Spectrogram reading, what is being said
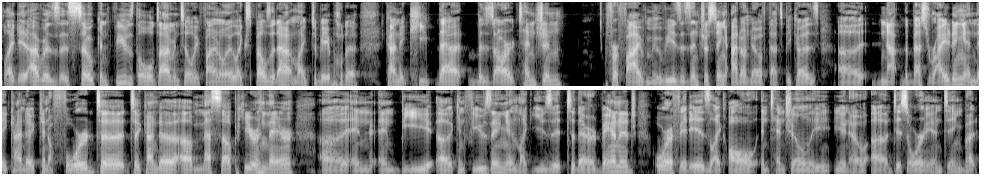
Like it, I was uh, so confused the whole time until he finally like spells it out and like to be able to kind of keep that bizarre tension for five movies is interesting. I don't know if that's because uh not the best writing and they kind of can afford to to kind of uh, mess up here and there uh and and be uh confusing and like use it to their advantage or if it is like all intentionally, you know, uh disorienting, but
